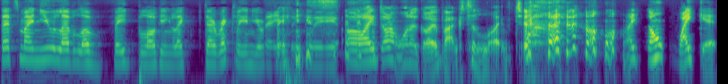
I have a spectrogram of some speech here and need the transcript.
That's my new level of fake blogging, like directly in your Basically, face. oh, I don't want to go back to live journal. I don't like it.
